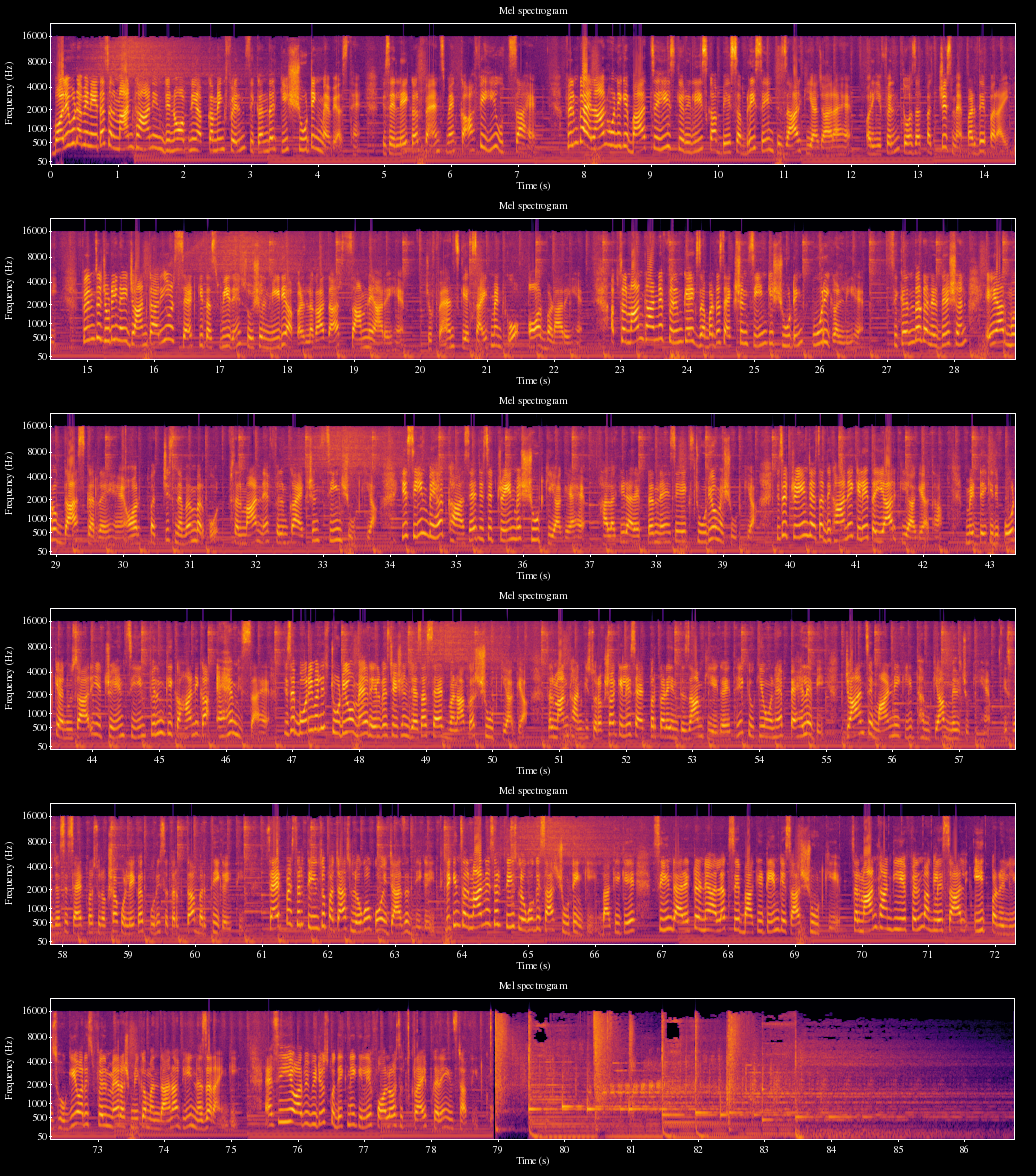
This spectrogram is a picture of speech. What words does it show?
बॉलीवुड अभिनेता सलमान खान इन दिनों अपनी अपकमिंग फ़िल्म सिकंदर की शूटिंग में व्यस्त हैं, जिसे लेकर फैंस में काफ़ी ही उत्साह है। फ़िल्म का ऐलान होने के बाद से ही इसके रिलीज़ का बेसब्री से इंतज़ार किया जा रहा है और ये फ़िल्म 2025 में पर्दे पर आएगी। फ़िल्म से जुड़ी नई जानकारी और सेट की तस्वीरें सोशल मीडिया पर लगातार सामने आ रही हैं जो फैंस की एक्साइटमेंट को और बढ़ा रही हैं। अब सलमान खान ने फ़िल्म के एक ज़बरदस्त एक्शन सीन की शूटिंग पूरी कर ली है। सिकंदर का निर्देशन ए आर मुरुगदास कर रहे हैं और 25 नवंबर को सलमान ने फ़िल्म का एक्शन सीन शूट किया। ये सीन बेहद खास है, जिसे ट्रेन में शूट किया गया है। हालाँकि डायरेक्टर ने इसे एक स्टूडियो में शूट किया, जिसे ट्रेन जैसा दिखाने के लिए तैयार किया गया था। मिड डे की रिपोर्ट के अनुसार ये ट्रेन सीन फ़िल्म की कहानी का अहम हिस्सा है, जिसे बोरीवली स्टूडियो में रेलवे स्टेशन जैसा सेट बनाकर शूट किया गया। सलमान खान की सुरक्षा के लिए सेट पर कड़े इंतज़ाम किए गए थे, क्योंकि उन्हें पहले भी जान से मारने की धमकियाँ मिल चुकी हैं। इस वजह से सेट पर सुरक्षा को लेकर पूरी सतर्कता बरती गई थी। सेट पर सिर्फ़ 350 लोगों को इजाज़त दी गई थी। लेकिन सलमान ने सिर्फ़ 30 लोगों के साथ शूटिंग की, बाकी के सीन डायरेक्टर ने अलग से बाकी टीम के साथ शूट किए। सलमान खान की ये फ़िल्म अगले साल ईद पर रिलीज़ होगी और इस फ़िल्म में रश्मिका मंदाना भी नज़र आएँगी। ऐसी ही और भी वीडियोस को देखने के लिए फॉलो और सब्सक्राइब करें इंस्टा फ़ीड को।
